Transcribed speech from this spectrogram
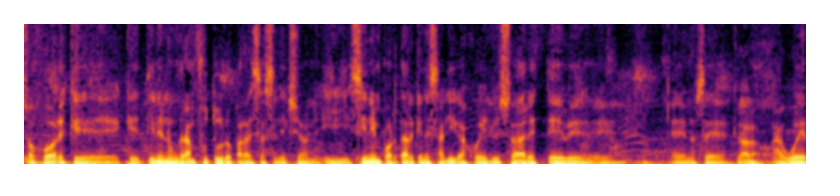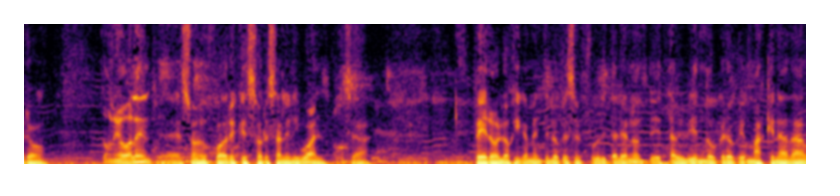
Son jugadores que, que tienen un gran futuro para esa selección. Y sin importar que en esa liga juegue Luis Suárez, Tevez, eh, eh, no sé, Claro. Agüero, Antonio Valencia. eh, son jugadores que sobresalen igual. O sea, pero lógicamente lo que es el fútbol italiano está viviendo, creo que más que nada,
